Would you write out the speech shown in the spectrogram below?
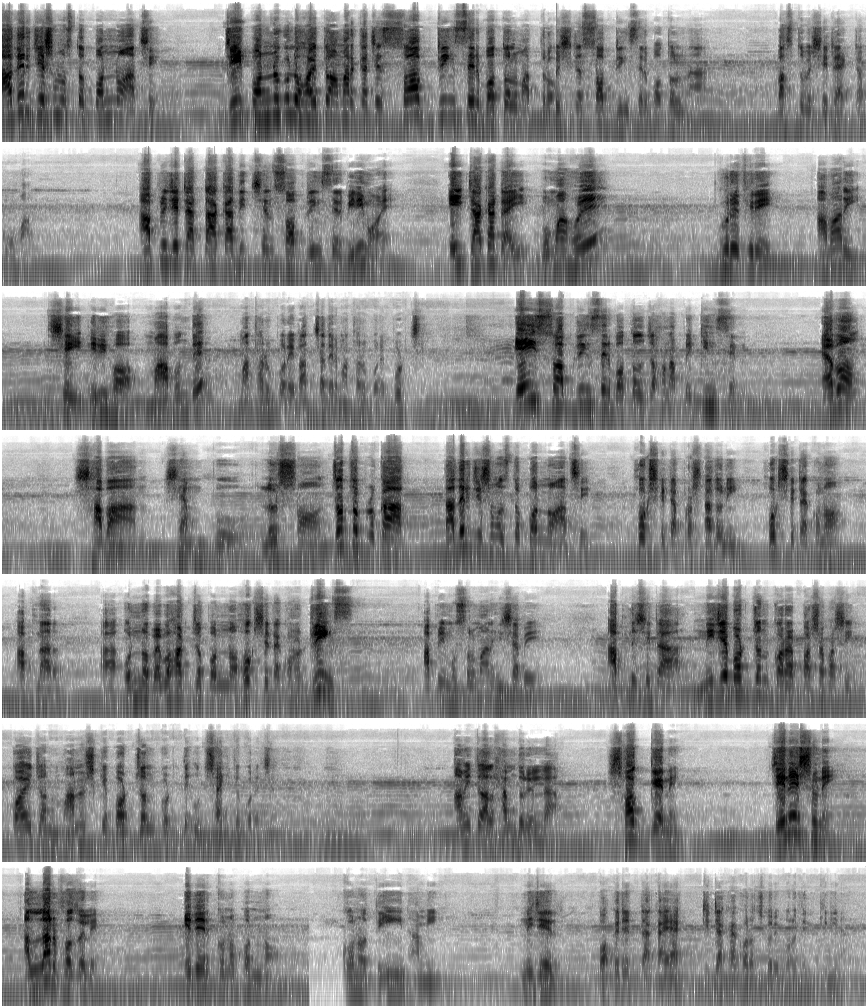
তাদের যে সমস্ত পণ্য আছে যে পণ্যগুলো হয়তো আমার কাছে সফট ড্রিঙ্কস এর বোতল মাত্র সেটা সফট ড্রিঙ্কস এর বোতল না, বাস্তবে সেটা একটা বোমা। আপনি যেটা টাকা দিচ্ছেন সফট ড্রিঙ্কস এর বিনিময়ে, এই টাকাটাই বোমা হয়ে ঘুরে ফিরে আমারই সেই নিরীহ মা বোনদের মাথার উপরে, বাচ্চাদের মাথার উপরে পড়ছে। এই সফট ড্রিঙ্কস এর বোতল যখন আপনি কিনছেন এবং সাবান, শ্যাম্পু, লোশন, যত প্রকার তাদের যে সমস্ত পণ্য আছে, হোক সেটা প্রসাদনী হোক সেটা কোনো আপনার অন্য ব্যবহার্য পণ্য, হোক সেটা কোনো ড্রিঙ্কস, আপনি মুসলমান হিসাবে আপনি সেটা নিজে বর্জন করার পাশাপাশি কয়জন মানুষকে বর্জন করতে উৎসাহিত করেছেন? আমি তো আলহামদুলিল্লাহ সজ্ঞানে জেনে শুনে, আল্লাহর ফজলে এদের কোনো পণ্য, কোনো দিন আমি নিজের পকেটের টাকা একটি টাকা খরচ করে কোনোদিন কিনি না।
